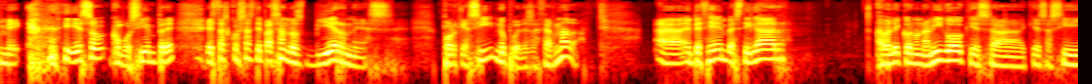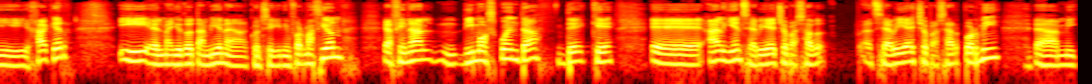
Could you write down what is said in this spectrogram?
me, y eso, como siempre, estas cosas te pasan los viernes, porque así no puedes hacer nada. Uh, empecé a investigar, Hablé con un amigo que es, uh, que es así hacker y él me ayudó también a conseguir información. Y al final dimos cuenta de que eh, alguien se había hecho pasado, se había hecho pasar por mí uh, mi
